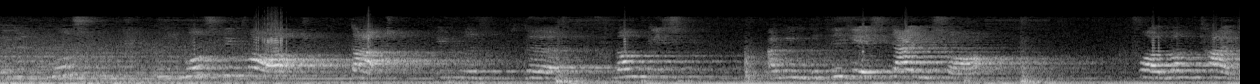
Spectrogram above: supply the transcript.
it, was most, it was mostly thought that it was the longest, I mean the biggest dinosaur for a long time,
